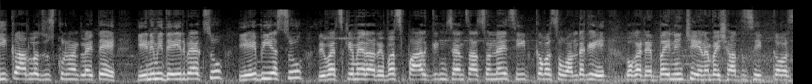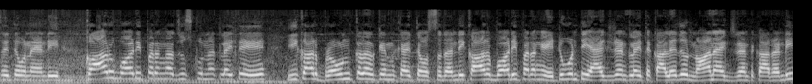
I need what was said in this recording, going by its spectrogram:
ఈ కార్లో చూసుకున్నట్లయితే ఎనిమిది air bags ABS reverse camera reverse parking sensors ఉన్నాయి. సీట్ కవర్స్ వందకి ఒక డెబ్బై నుంచి ఎనభై శాతం సీట్ కవర్స్ అయితే ఉన్నాయండి. కారు బాడీ పరంగా చూసుకున్నట్లయితే ఈ కారు బ్రౌన్ కలర్ కిందకి అయితే వస్తుందండి. కారు బాడీ పరంగా ఎటువంటి యాక్సిడెంట్లు అయితే కాలేదు. నాన్ యాక్సిడెంట్ కార్ అండి.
